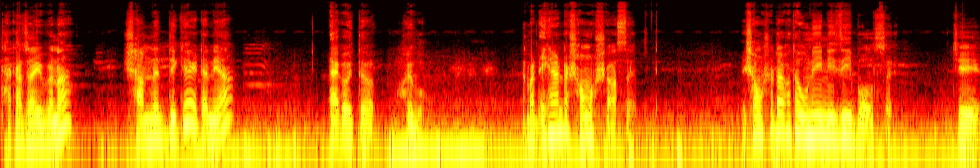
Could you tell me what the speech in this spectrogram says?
থাকা যাইবে না। সামনের দিকে এটা নিয়ে এগোইতে হইব। বাট এখানে একটা সমস্যা আছে। এই সমস্যাটার কথা উনি নিজেই বলছে যে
